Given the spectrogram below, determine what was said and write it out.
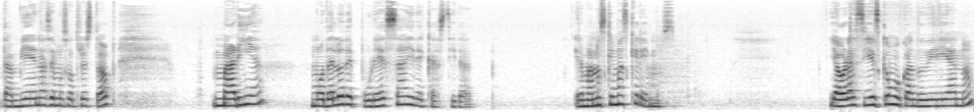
también hacemos otro stop. María, modelo de pureza y de castidad. Hermanos, ¿qué más queremos? Y ahora sí es como cuando diría, ¿no?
